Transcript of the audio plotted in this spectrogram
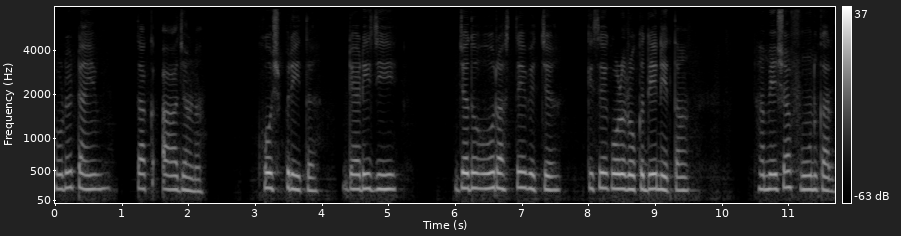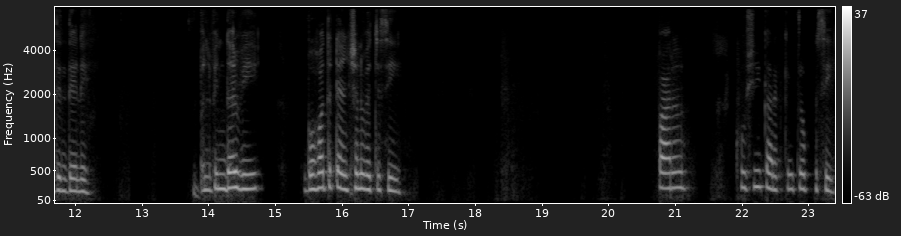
ਥੋੜੇ ਟਾਈਮ ਤੱਕ ਆ ਜਾਣਾ। ਖੁਸ਼ਪ੍ਰੀਤ ਡੈਡੀ ਜੀ, ਜਦੋਂ ਉਹ ਰਸਤੇ ਵਿੱਚ ਕਿਸੇ ਕੋਲ ਰੁਕਦੇ ਨੇ ਤਾਂ ਹਮੇਸ਼ਾ ਫੋਨ ਕਰ ਦਿੰਦੇ ਨੇ। ਬਲਵਿੰਦਰ ਵੀ ਬਹੁਤ ਟੈਨਸ਼ਨ ਵਿੱਚ ਸੀ। ਪਰ ਖੁਸ਼ੀ ਕਰਕੇ ਚੁੱਪ ਸੀ।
